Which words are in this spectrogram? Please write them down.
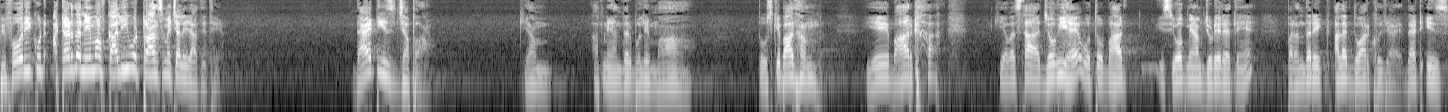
before he could utter the name of Kali वो ट्रांस में चले जाते थे। दैट इज़ जपा कि हम अपने अंदर बोले, माँ। तो उसके बाद हम ये बाहर का की अवस्था जो भी है, वो तो बाहर इस योग में हम जुड़े रहते हैं, पर अंदर एक अलग द्वार खुल जाए। That is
